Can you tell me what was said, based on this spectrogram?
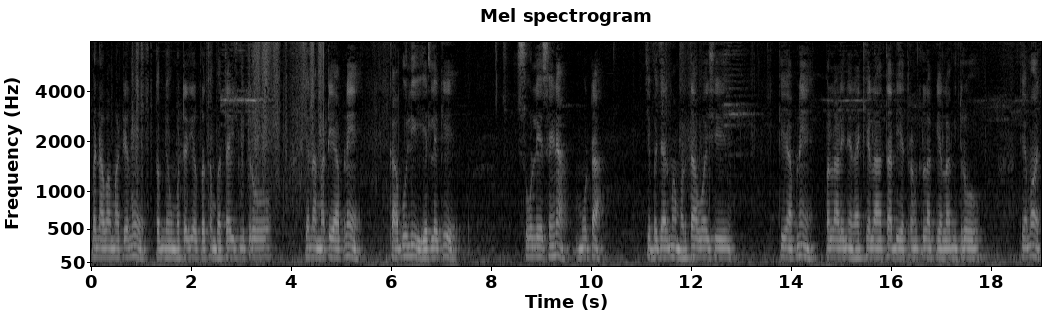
બનાવવા માટેનું. તમને હું મટીરિયલ પ્રથમ બતાવીશ મિત્રો. જેના માટે આપણે કાબુલી એટલે કે છોલે શેણા મોટા જે બજારમાં મળતા હોય છે તે આપણે પલાળીને રાખેલા હતા બે, ત્રણ કલાક પહેલાં મિત્રો. તેમજ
